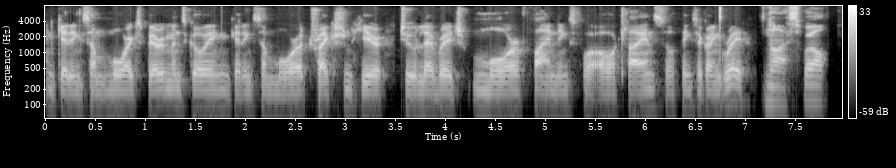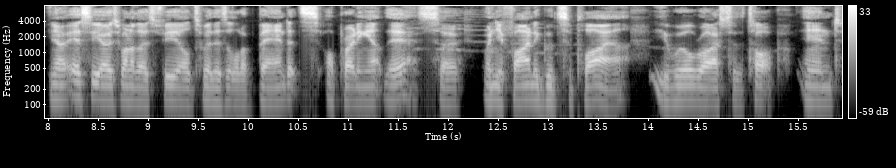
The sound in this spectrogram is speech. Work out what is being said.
and getting some more experiments going, getting some more attraction here to leverage more findings for our clients. So things are going great. Nice. Well, you know, SEO is one of those fields where there's a lot of bandits operating out there. So when you find a good supplier, you will rise to the top. And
